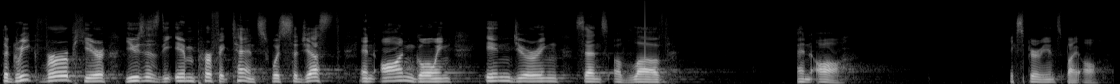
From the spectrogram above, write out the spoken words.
The Greek verb here uses the imperfect tense, which suggests an ongoing, enduring sense of love and awe experienced by all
